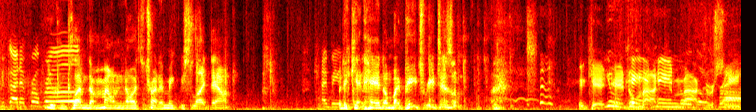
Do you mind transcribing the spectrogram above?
You got it, Fro Fro. You can climb the mountain. No, it's trying to make me slide down, I mean, but it can't handle my patriotism. You can't You handle can't my handle democracy.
